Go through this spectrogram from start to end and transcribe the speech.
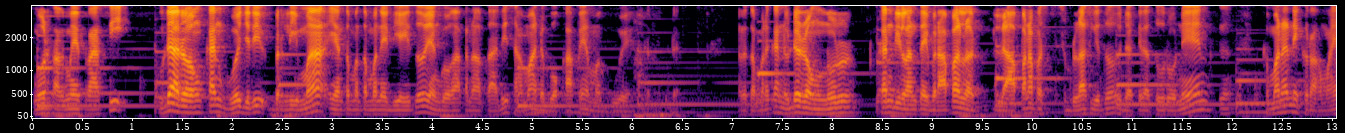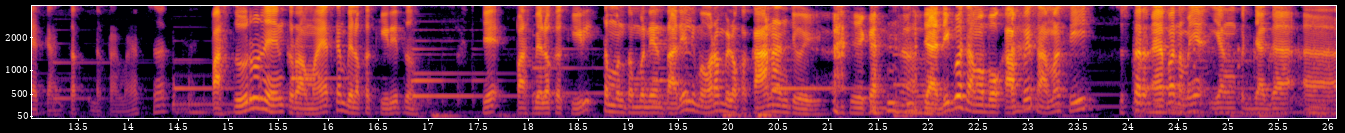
Ngurus administrasi udah dong. Kan gue jadi berlima yang teman-temannya dia itu yang gue nggak kenal tadi sama ada bokapnya sama gue. Udah ada temannya kan udah dong nur. Kan di lantai berapa lah? Delapan apa sebelas gitu. Udah kita turunin ke ke mana nih? Ke ruang mayat kan. Cek udah ke ruang mayat set. pas turunin ke ruang mayat kan belok ke kiri tuh. Ya pas belok ke kiri temen-temen yang tadi lima orang belok ke kanan cuy. Ya kan? Jadi gue sama bokapnya sama si suster eh, apa namanya yang penjaga eh,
